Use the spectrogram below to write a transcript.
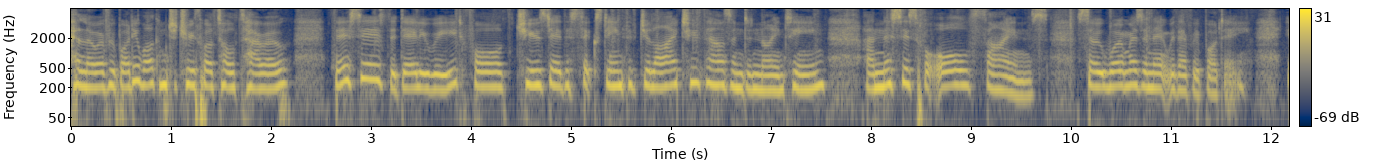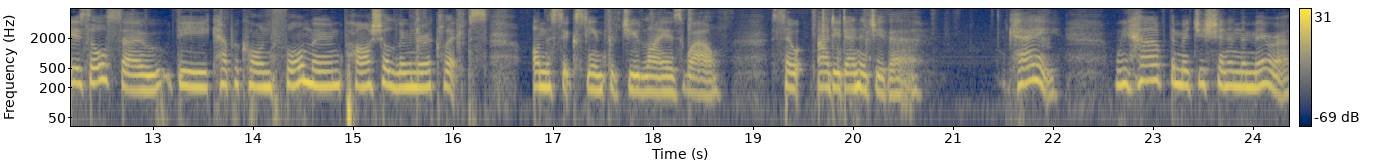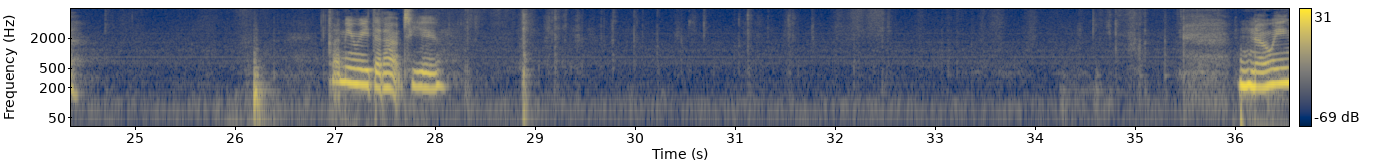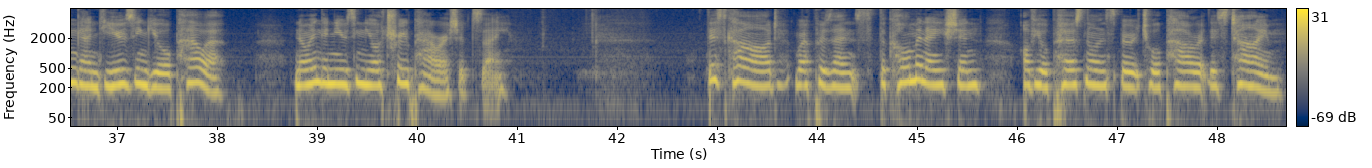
Hello, everybody. Welcome to Truth Well Told Tarot. This is the daily read for Tuesday, the 16th of July 2019, and this is for all signs, so it won't resonate with everybody. It's also the Capricorn full moon partial lunar eclipse on the 16th of July as well, so added energy there. Okay, we have the Magician and the Mirror. Let me read that out to you. Knowing and using your power, knowing and using your true power, I should say. This card represents the culmination of your personal and spiritual power at this time.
